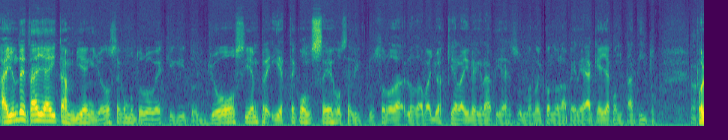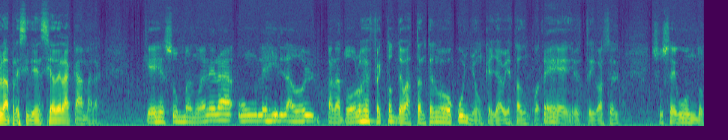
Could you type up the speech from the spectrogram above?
hay un detalle ahí también, y yo no sé cómo tú lo ves, Quiquito. Yo siempre, y este consejo se lo incluso lo, da- lo daba yo aquí al aire gratis a Jesús Manuel cuando la pelea aquella con Tatito por la presidencia de la Cámara, que Jesús Manuel era un legislador para todos los efectos de bastante nuevo cuño, aunque ya había estado un cuatrenio, este iba a ser su segundo.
